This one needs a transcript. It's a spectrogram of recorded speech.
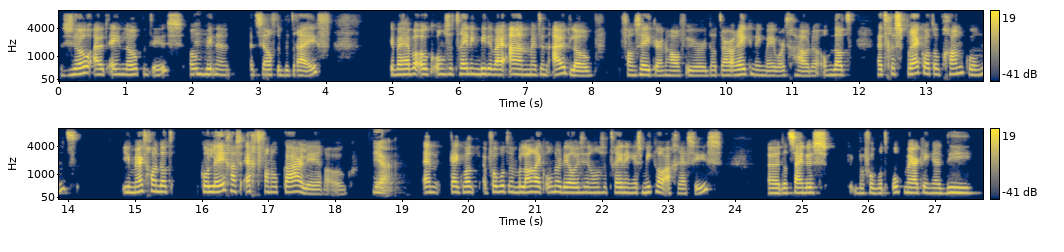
zo uiteenlopend is. Ook mm -hmm. binnen hetzelfde bedrijf we hebben ook onze training bieden wij aan met een uitloop van zeker een half uur. Dat daar rekening mee wordt gehouden. Omdat het gesprek wat op gang komt, je merkt gewoon dat collega's echt van elkaar leren ook. Ja. En kijk, wat bijvoorbeeld een belangrijk onderdeel is in onze training is microagressies. Uh, dat zijn dus bijvoorbeeld opmerkingen die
